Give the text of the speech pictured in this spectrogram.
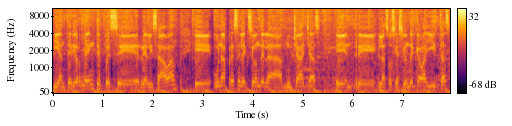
y anteriormente pues se realizaba eh, una preselección de las muchachas entre la Asociación de Caballistas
